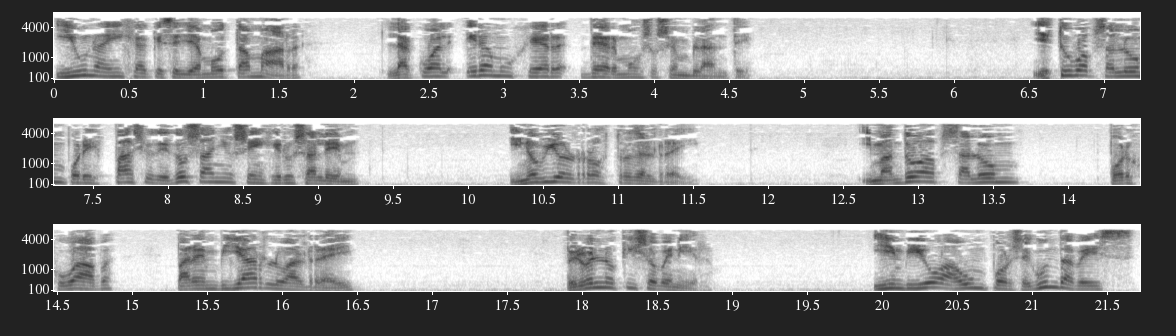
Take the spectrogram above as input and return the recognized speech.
y una hija que se llamó Tamar, la cual era mujer de hermoso semblante. Y estuvo Absalón por espacio de dos años en Jerusalén, y no vio el rostro del rey. Y mandó a Absalón por Joab para enviarlo al rey, pero él no quiso venir. Y envió aún por segunda vez,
